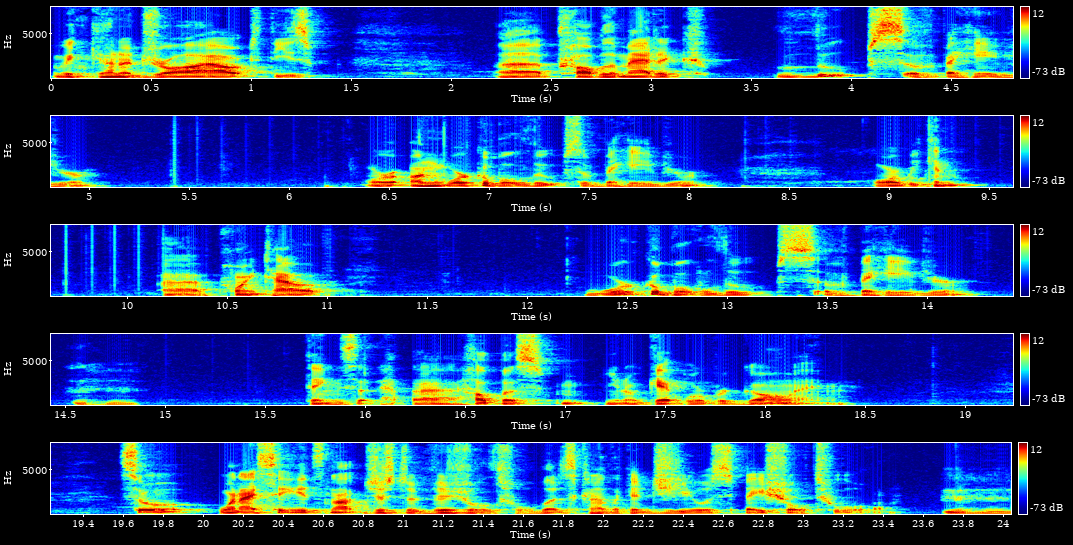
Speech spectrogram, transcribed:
And we can kind of draw out these uh, problematic loops of behavior or unworkable loops of behavior, or we can uh, point out workable loops of behavior. Hmm things that uh, help us you know get where we're going so when i say it's not just a visual tool but it's kind of like a geospatial tool. Hmm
